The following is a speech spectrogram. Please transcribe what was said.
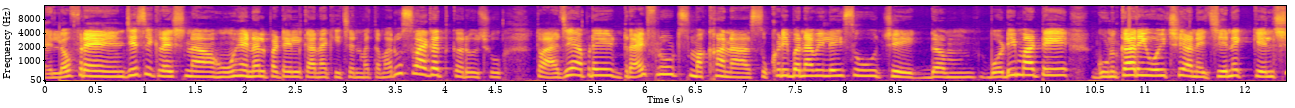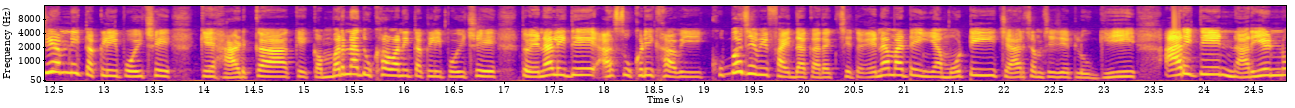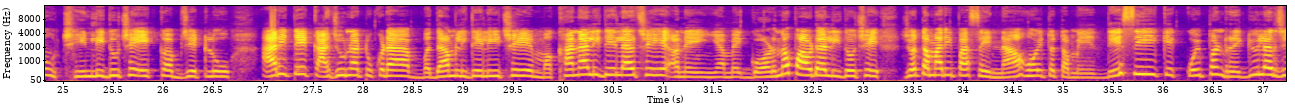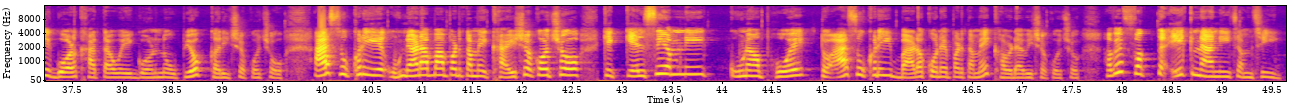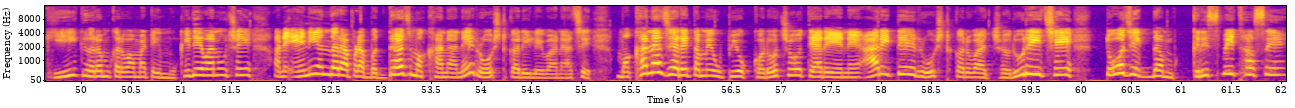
Hello friend, જય શ્રી કૃષ્ણ. હું હેનલ પટેલ, કાના કિચનમાં તમારું સ્વાગત કરું છું. તો આજે આપણે ડ્રાય ફ્રૂટ્સ મખાના સુખડી બનાવી લઈશું, જે એકદમ બોડી માટે ગુણકારી હોય છે અને જેને કેલ્શિયમની તકલીફ હોય છે કે હાડકાં કે કમરના દુખાવાની તકલીફ હોય છે, તો એના લીધે આ સુખડી ખાવી ખૂબ જ એવી ફાયદાકારક છે. તો એના માટે અહીંયા મોટી ચાર ચમચી જેટલું ઘી, આ રીતે નારિયેળનું છીણ લીધું છે, એક કપ જેટલું. આ રીતે કાજુના ટુકડા, બદામ લીધેલી છે મખાના લીધેલા છે અને અહીંયા મેં ગોળનો પાવડર લીધો છે. જો તમારી પાસે ના હોય તો તમે દેશી કે કોઈ પણ રેગ્યુલર જે ગોળ ખાતા હોય એ ગોળનો ઉપયોગ કરી શકો છો. આ સુખડી એ ઉનાળામાં પણ તમે ખાઈ શકો છો કે કેલ્શિયમની ઉણપ હોય તો આ સુખડી બાળકોને પણ તમે ખવડાવી શકો છો. હવે ફક્ત એક નાની ચમચી ઘી ગરમ કરવા માટે મૂકી દેવાનું છે અને એની અંદર આપણા બધા જ મખાનાને રોસ્ટ કરી લેવાના છે. મખાના જ્યારે તમે ઉપયોગ કરો છો ત્યારે એને આ રીતે રોસ્ટ કરવા જરૂરી છે તો જ એકદમ ક્રિસ્પી થશે.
